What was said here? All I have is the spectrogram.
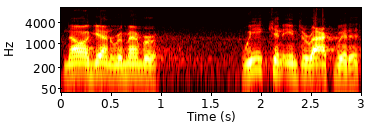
Now again, remember, we can interact with it.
